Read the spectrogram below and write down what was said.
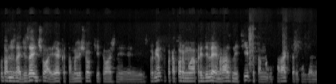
Ну, там, не знаю, дизайн человека, там, или еще какие-то важные инструменты, по которым мы определяем разные типы, там, характеры и так далее.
